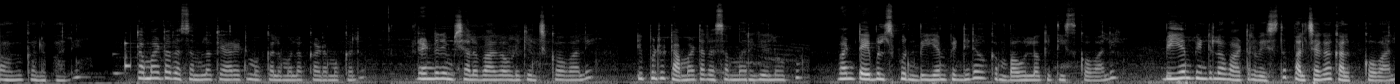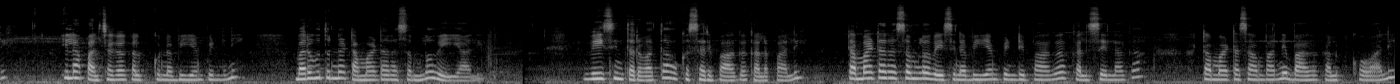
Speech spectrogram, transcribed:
బాగా కలపాలి. టమాటా రసంలో క్యారెట్ ముక్కలు ములక్కాడ ముక్కలు రెండు నిమిషాలు బాగా ఉడికించుకోవాలి. ఇప్పుడు టమాటా రసం మరిగేలోపు వన్ టేబుల్ స్పూన్ బియ్యం పిండిని ఒక బౌల్లోకి తీసుకోవాలి. బియ్యం పిండిలో వాటర్ వేస్తూ పల్చగా కలుపుకోవాలి. ఇలా పల్చగా కలుపుకున్న బియ్యం పిండిని మరుగుతున్న టమాటా రసంలో వేయాలి. వేసిన తర్వాత ఒకసారి బాగా కలపాలి. టమాటా రసంలో వేసిన బియ్యం పిండి బాగా కలిసేలాగా టమాటా సాంబార్ని బాగా కలుపుకోవాలి.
